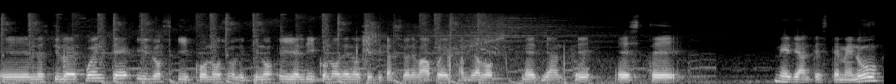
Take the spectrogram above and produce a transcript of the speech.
el estilo de fuente y los iconos y el icono de notificaciones va a poder cambiarlo mediante este mediante este menú.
